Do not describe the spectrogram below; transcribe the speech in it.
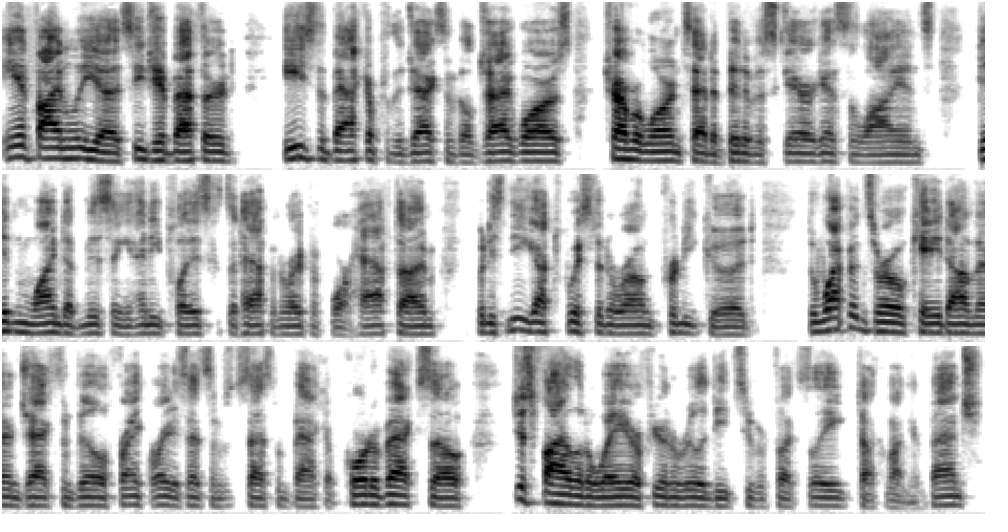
And finally, uh, CJ Beathard. He's the backup for the Jacksonville Jaguars. Trevor Lawrence had a bit of a scare against the Lions. Didn't wind up missing any plays because it happened right before halftime, but his knee got twisted around pretty good. The weapons are okay down there in Jacksonville. Frank Reich has had some success with backup quarterback, so just file it away. Or if you're in a really deep super flex league, talk about on your bench.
